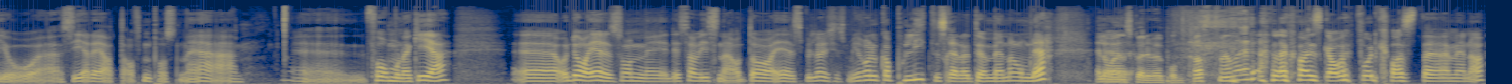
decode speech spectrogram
jo, uh, sier det at Aftenposten er for monarkiet. Eh, og da er det sånn i disse avisene at da er, spiller det ikke så mye rolle hva politisk redaktør mener om det. Eller hva en skarve podkast mener. Eller hva en skarve podkast eh, mener.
